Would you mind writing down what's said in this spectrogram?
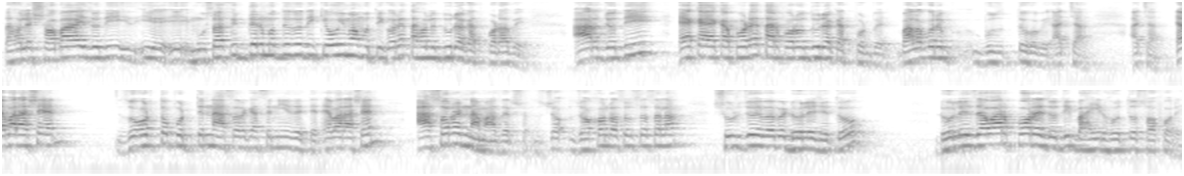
তাহলে সবাই যদি মুসাফিরদের মধ্যে যদি কেউ ইমামতি করে, তাহলে দুরাঘাত পড়াবে। আর যদি একা একা পড়ে, তারপরও দুরাঘাত পড়বেন। ভালো করে বুঝতে হবে। আচ্ছা আচ্ছা এবার আসেন। জোহর তো পড়তেন না, আসরের কাছে নিয়ে যেতেন এবার আসেন আসরের নামাজের যখন রসুল সাল্লাম সূর্য এভাবে ঢলে যেত, ঢলে যাওয়ার পরে যদি বাহির হতো সফরে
